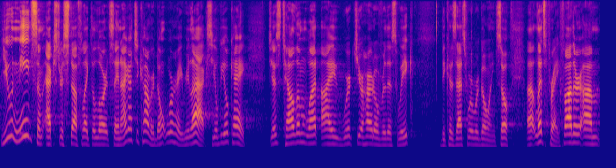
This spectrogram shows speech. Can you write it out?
You need some extra stuff like the Lord saying, I got you covered. Don't worry. Relax. You'll be okay. Just tell them what I worked your heart over this week because that's where we're going. So uh, let's pray. Father, um,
